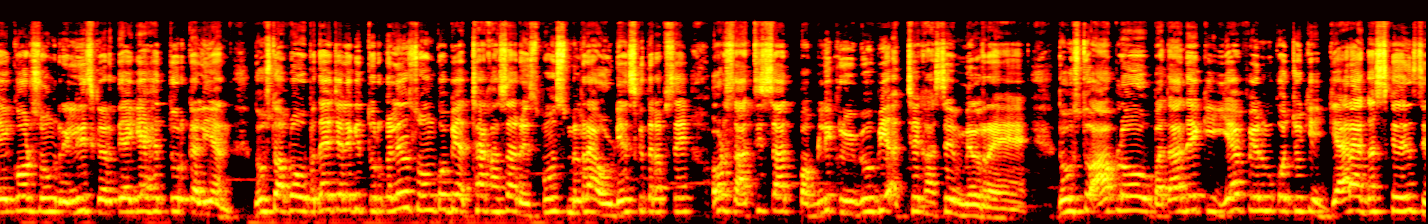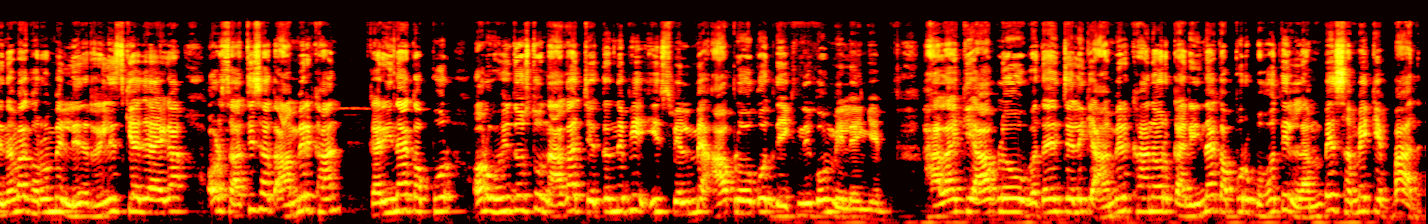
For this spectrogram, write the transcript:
एक और सॉन्ग रिलीज़ कर दिया गया है तुर्कलियन। दोस्तों आप लोगों को बताया चले कि तुर्कलियन सॉन्ग को भी अच्छा खासा रिस्पॉन्स मिल रहा है ऑडियंस की तरफ़ से और साथ ही साथ पब्लिक रिव्यू भी अच्छे खासे मिल रहे हैं। दोस्तों आप लोगों को बता दें कि यह फ़िल्म को जो ग्यारह अगस्त के दिन सिनेमा घरों में रिलीज़ किया जाएगा और साथ ही साथ आमिर खान, करीना कपूर और वहीं दोस्तों नागा चैतन्य भी इस फ़िल्म में आप लोगों को देखने को मिलेंगे। हालाँकि आप लोगों को बताते चले कि आमिर खान और करीना कपूर बहुत ही लंबे समय के बाद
